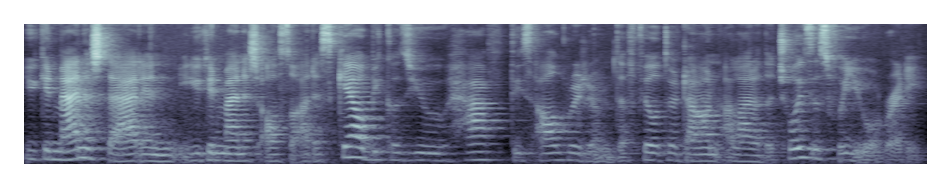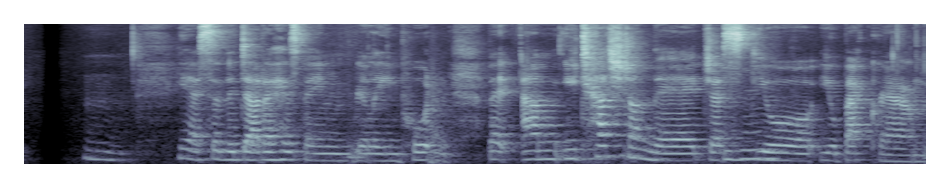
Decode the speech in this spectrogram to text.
you can manage that and you can manage also at a scale because you have this algorithm that filter down a lot of the choices for you already. Yeah, so the data has been really important. But um, you touched on there just your your background,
